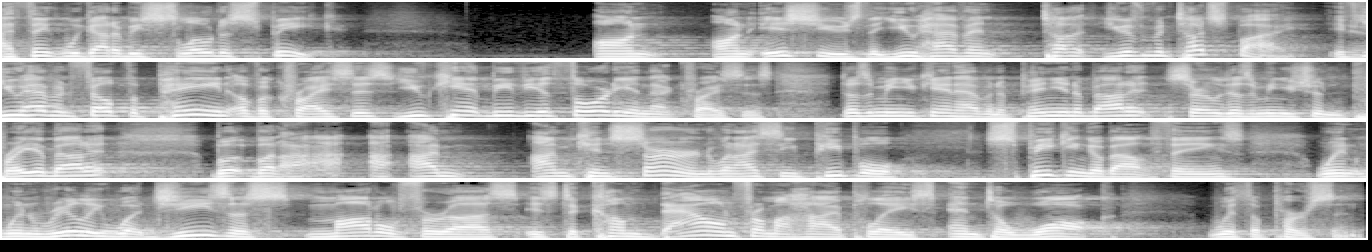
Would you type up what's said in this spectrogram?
I think we got to be slow to speak on on issues that you haven't touched you haven't been touched by. If you haven't felt the pain of a crisis, you can't be the authority in that crisis. Doesn't mean you can't have an opinion about it. Certainly doesn't mean you shouldn't pray about it. But but I, I, I'm I'm concerned when I see people speaking about things when when really what Jesus modeled for us is to come down from a high place and to walk with a person.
